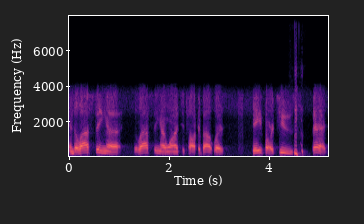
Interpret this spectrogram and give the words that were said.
And the last thing, uh, the last thing I wanted to talk about was Dave Bartu's bets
